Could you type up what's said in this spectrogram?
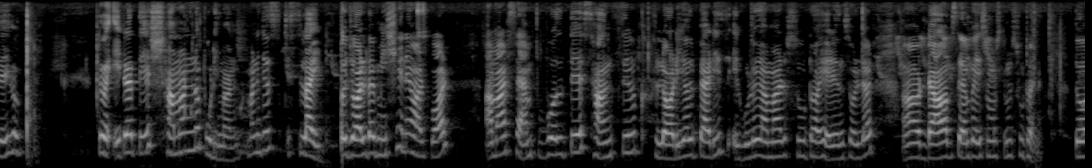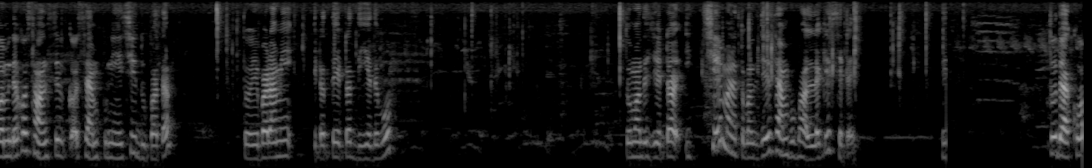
যাই হোক, তো এটাতে সামান্য পরিমাণ মানে জাস্ট স্লাইড তো জলটা মিশিয়ে নেওয়ার পর আমার শ্যাম্পু বলতে সানসিল্ক লরিয়াল প্যারিস এগুলোই আমার স্যুট হয় head and shoulder Dove shampoo এই সমস্ত শ্যুট হয় না। তো আমি দেখো সানসিল্ক শ্যাম্পু নিয়েছি দু পাতা তো এবার আমি এটাতে এটা দিয়ে দেব। তোমাদের যেটা ইচ্ছে মানে তোমাদের যে শ্যাম্পু ভালো লাগে সেটাই। তো দেখো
